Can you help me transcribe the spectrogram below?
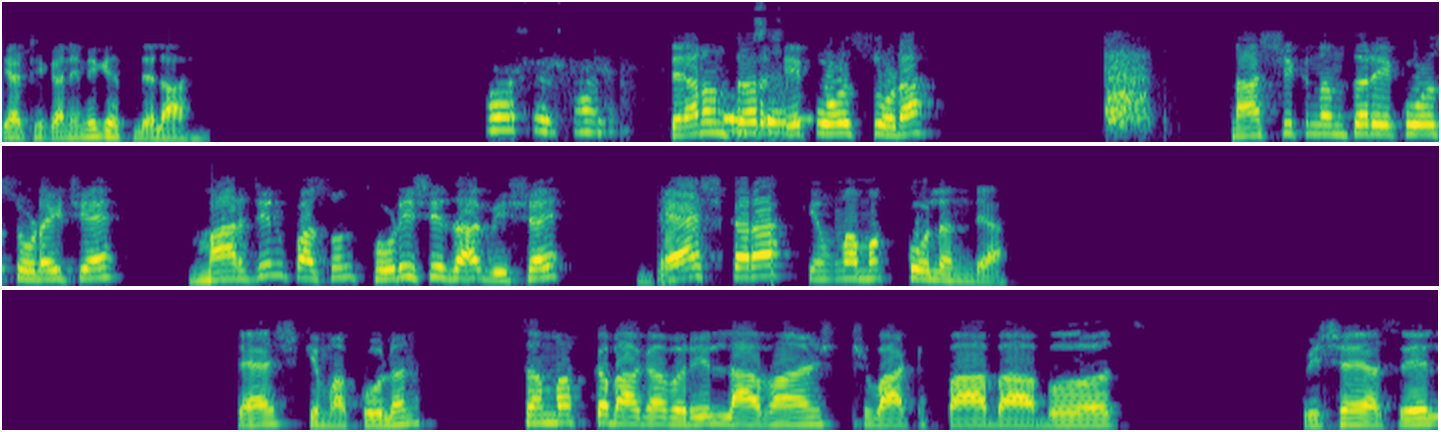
या ठिकाणी मी घेतलेला आहे. हो हो, त्यानंतर सर. एक ओळ सोडा. नाशिक नंतर एक ओळ सोडायची आहे. मार्जिनपासून थोडीशी जा विषय डॅश करा किंवा मग कोलन द्या. डॅश किंवा कोलन समहक्क भागावरील लाभांश वाटपाबाबत विषय असेल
